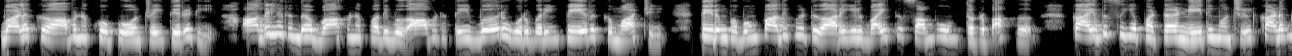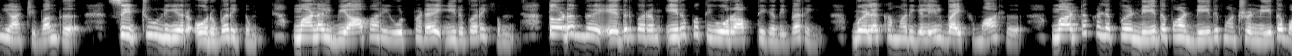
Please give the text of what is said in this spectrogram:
வழக்கு ஆவணக்கோப்பு ஒன்றை திருடி அதிலிருந்த வாகன பதிவு ஆவணத்தை வேறு ஒருவரின் பெயருக்கு மாற்றி திரும்பவும் பதிவேட்டு அறையில் வைத்த சம்பவம் தொடர்பாக கைது செய்யப்பட்ட நீதிமன்றில் கடமையாற்றி வந்த சிற்றூழியர் ஒருவரையும் மணல் வியாபாரி உட்பட இருவரையும் தொடர்ந்து எதிர்வரும் இருபத்தி ஓராம் தேதி வரை விளக்கமறியலில் வைக்குமாறு மட்டக்களப்பு நீதவான் நீதிமன்ற நீதவான்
